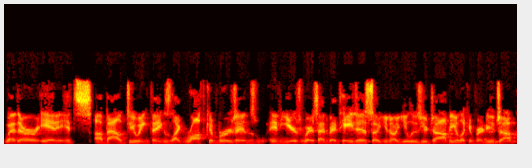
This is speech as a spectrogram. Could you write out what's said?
whether it, it's about doing things like Roth conversions in years where it's advantageous. So, you know, you lose your job and you're looking for a new job.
